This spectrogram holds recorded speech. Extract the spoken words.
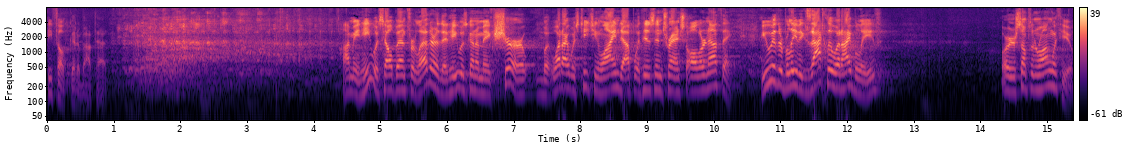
He felt good about that. I mean, he was hell bent for leather that he was going to make sure, but what I was teaching lined up with his entrenched all or nothing. You either believe exactly what I believe, or there's something wrong with you.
